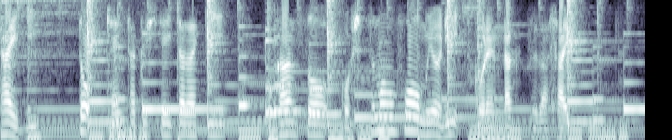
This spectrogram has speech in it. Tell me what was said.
会議と検索していただきご感想ご質問フォームよりご連絡ください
